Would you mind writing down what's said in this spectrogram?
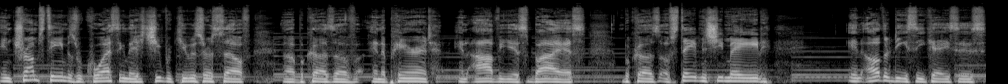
and Trump's team is requesting that she recuse herself uh, because of an apparent and obvious bias because of statements she made in other DC cases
